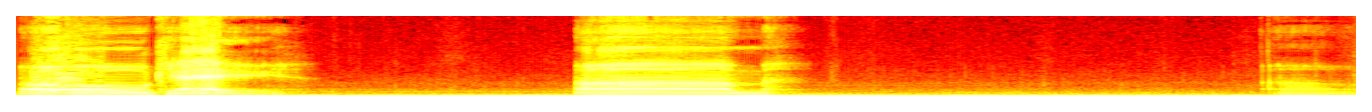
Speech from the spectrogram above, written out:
Okay. Um. Oh.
